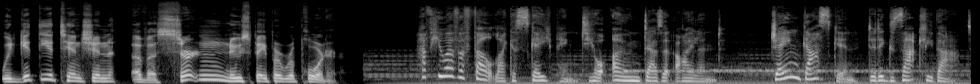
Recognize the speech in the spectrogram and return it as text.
would get the attention of a certain newspaper reporter. Have you ever felt like escaping to your own desert island? Jane Gaskin did exactly that,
